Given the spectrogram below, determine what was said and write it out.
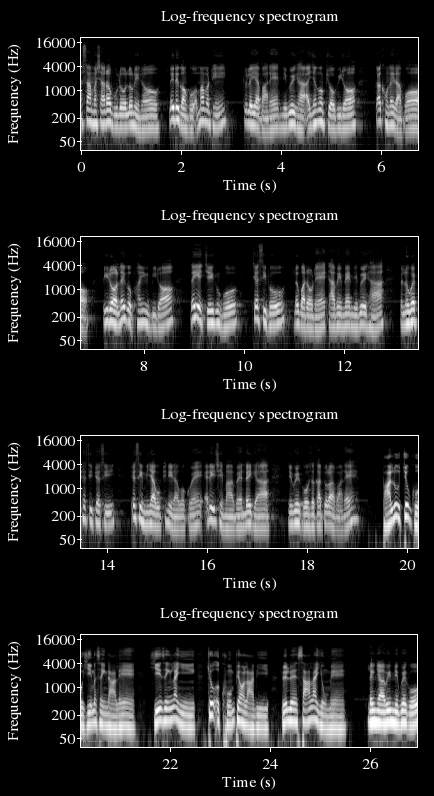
အစာမရှာတော့ဘူးလို့လုံနေတော့လက်တကောင်ကိုအမမထင်တွေ့လိုက်ရပါတယ်မြေခွေးကအရန်ကုန်ပျော်ပြီးတော့ကတ်ခုန်လိုက်တာပေါ့ပြီးတော့လက်ကိုဖမ်းယူပြီးတော့လက်ရဲ့ကြေးကုန်းကိုဖြက်စီဖို့လုပ်ပါတော့တယ်ဒါပေမဲ့မြေခွေးက ဘယ်လိုပဲဖြက်စီဖြက်စီဖြက်စီမရဘူးဖြစ်နေတာပေါ့ကွယ်အဲ့ဒီအချိန်မှာပဲလက်ကမြေခွေးကိုစကားပြောလာပါတယ်ဘာလို့ကျုပ်ကိုရေးမစိန်တာလဲရေးစိန်လိုက်ရင်ကျုပ်အခွန်ပြော့လာပြီးလွယ်လွယ်စားလိုက်ယုံပဲလိန်ညာပြီးမြေခွေးကို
